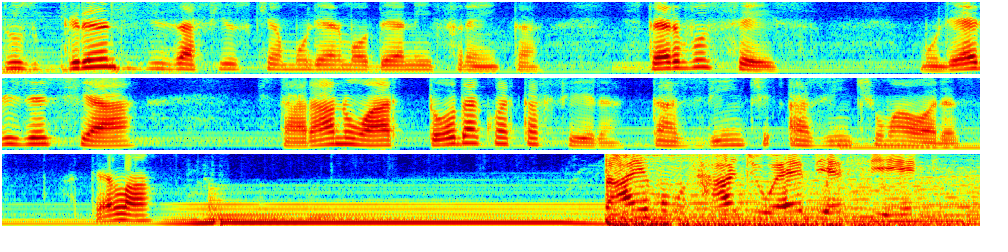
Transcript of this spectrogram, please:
dos grandes desafios que a mulher moderna enfrenta. Espero vocês. Mulheres SA estará no ar toda quarta-feira, das 20 às 21 horas. Até lá! Diamonds Rádio Web FM.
